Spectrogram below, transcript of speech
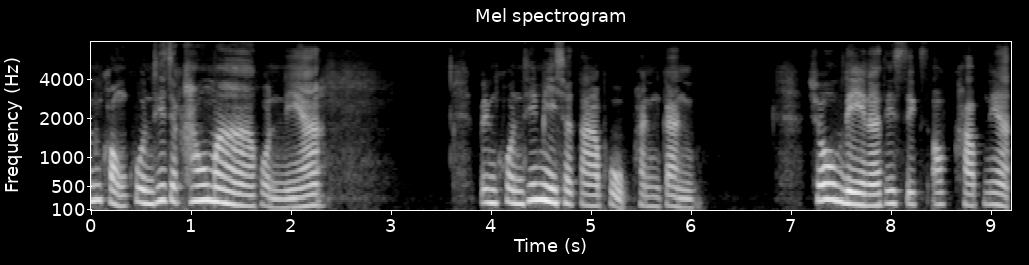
คนของคุณที่จะเข้ามาหนเนี้ยเป็นคนที่มีชะตาผูกพันกัน โชคดีนะที่ Six of Cup เนี่ย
